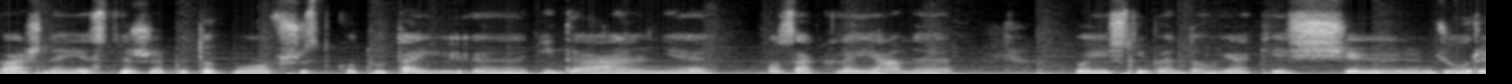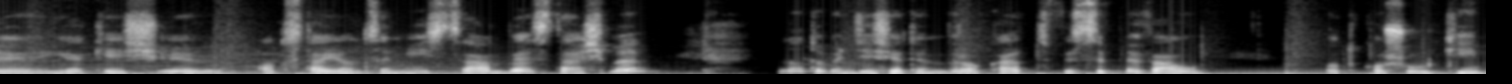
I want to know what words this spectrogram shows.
Ważne jest, żeby to było wszystko tutaj e, idealnie pozaklejane, bo jeśli będą jakieś e, dziury, jakieś odstające miejsca bez taśmy, no to będzie się ten brokat wysypywał pod koszulki.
